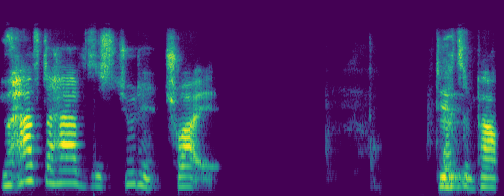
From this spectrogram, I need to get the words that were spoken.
You have to have the student try it. Did, That's empowering.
